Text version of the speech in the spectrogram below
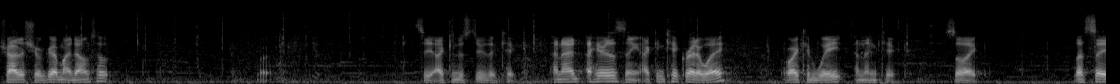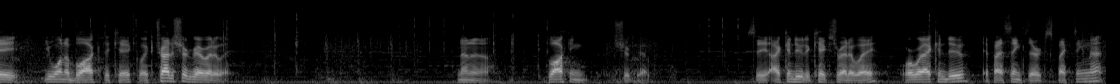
Try to shield grab my down tilt. Right. See, I can just do the kick. And I, I hear this thing, I can kick right away, or I could wait and then kick. So like, let's say you want to block the kick, like try to shield grab right away. No, no, no. Blocking should grab. See, I can do the kicks right away, or what I can do, if I think they're expecting that,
